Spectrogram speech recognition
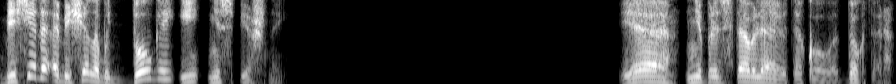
Беседа обещала быть долгой и неспешной. «Я не представляю такого, доктор,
